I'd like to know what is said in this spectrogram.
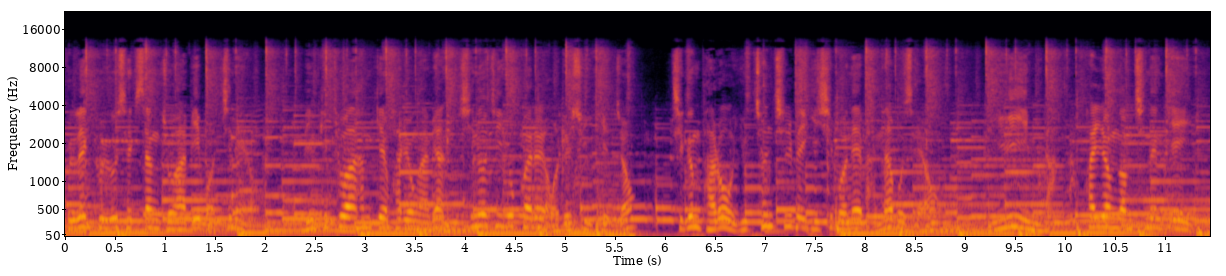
블랙 블루 색상 조합이 멋지네요. 링피트와 함께 활용하면 시너지 효과를 얻을 수 있겠죠? 지금 바로 6,720원에 만나보세요. 2위입니다. 활력 넘치는 게임.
